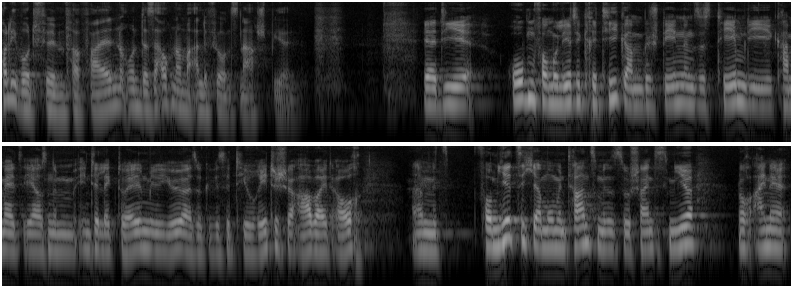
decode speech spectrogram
Hollywood-Film verfallen und das auch nochmal alle für uns nachspielen. Ja, die oben formulierte Kritik am bestehenden System, die kam ja jetzt eher aus einem intellektuellen Milieu, also gewisse theoretische Arbeit auch. Ähm, jetzt formiert sich ja momentan, zumindest so scheint es mir, noch eine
